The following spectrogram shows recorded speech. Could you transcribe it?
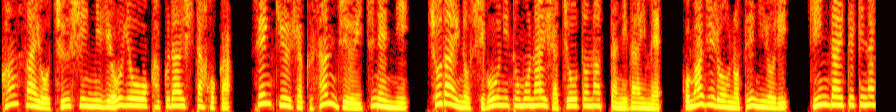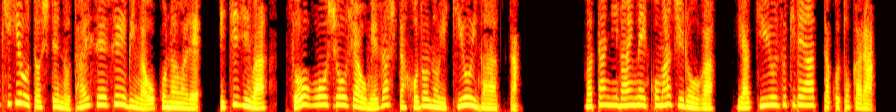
関西を中心に業用を拡大したほか、1931年に初代の死亡に伴い社長となった二代目、駒次郎の手により、近代的な企業としての体制整備が行われ、一時は総合商社を目指したほどの勢いがあった。また二代目駒次郎が野球好きであったことから、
